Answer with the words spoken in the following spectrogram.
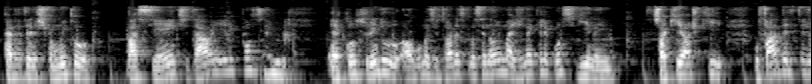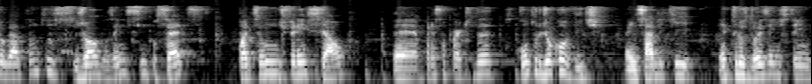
característica muito paciente e tal, e ele consegue é, construindo algumas vitórias que você não imagina que ele conseguir, né? Só que eu acho que o fato dele ter jogado tantos jogos em cinco sets pode ser um diferencial é, para essa partida contra o Djokovic. A gente sabe que entre os dois a gente tem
